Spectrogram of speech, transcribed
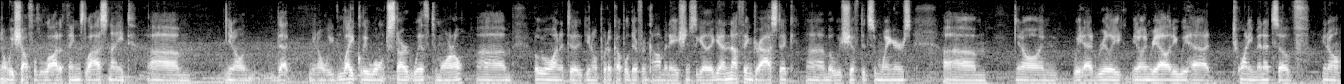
know we shuffled a lot of things last night. Um, you know that you know we likely won't start with tomorrow, um, but we wanted to you know put a couple different combinations together. Again, nothing drastic, uh, but we shifted some wingers. Um, you know, and we had really you know in reality we had 20 minutes of you know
